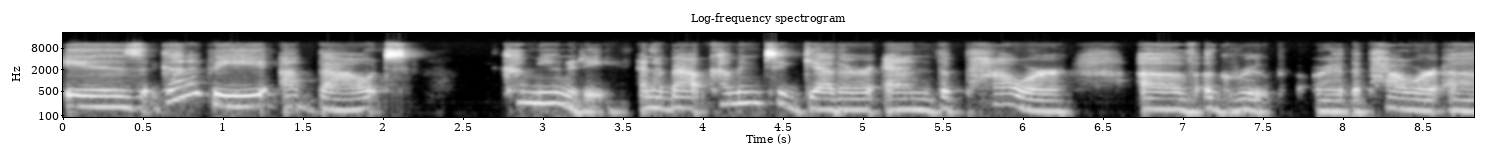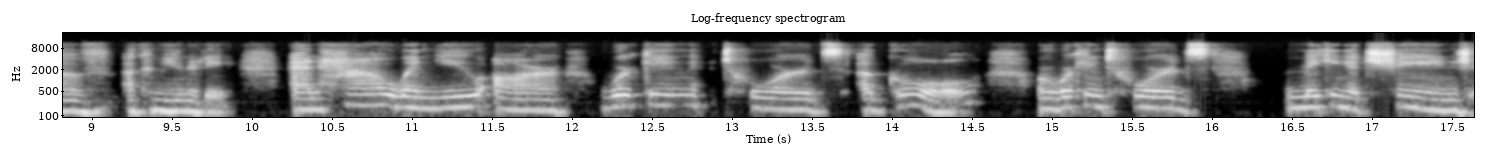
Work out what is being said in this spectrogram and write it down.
is going to be about community and about coming together and the power of a group or the power of a community and how when you are working towards a goal or working towards making a change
